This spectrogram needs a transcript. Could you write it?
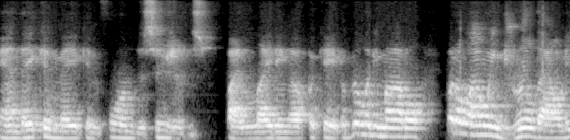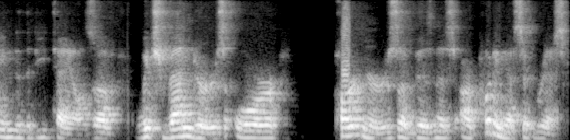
and they can make informed decisions by lighting up a capability model, but allowing drill down into the details of which vendors or partners of business are putting us at risk.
